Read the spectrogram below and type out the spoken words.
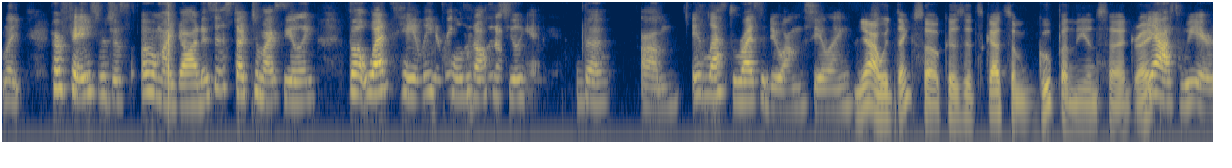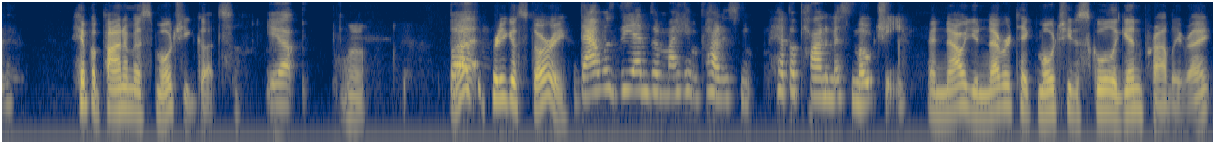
Like, her face was just, oh my god, is it stuck to my ceiling? But when Haley pulled it off the ceiling, it- the, um, it left residue on the ceiling. Yeah, I would think so because it's got some goop on the inside, right? Yeah, it's weird. Hippopotamus mochi guts. Yep. Huh. But That's a pretty good story. that was the end of my hippopotamus, hippopotamus mochi. And now you never take mochi to school again, probably, right?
